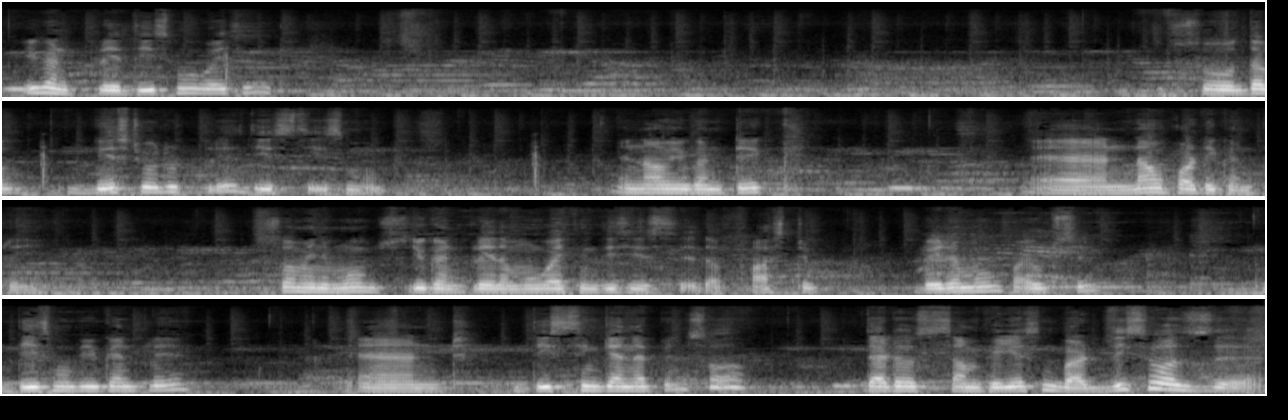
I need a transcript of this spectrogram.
you can play this move I think. So the best way to play this this move and now you can take and now what you can play. So many moves you can play the move. I think this is the first better move I would say. This move you can play and this thing can happen. So that was some variation but this was uh,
